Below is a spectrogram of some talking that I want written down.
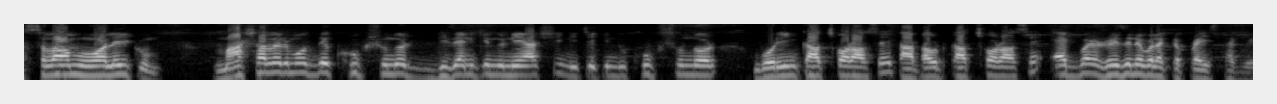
আসসালামু আলাইকুম। মার্শালের মধ্যে খুব সুন্দর ডিজাইন কিন্তু নিয়ে আসি, নিচে কিন্তু খুব সুন্দর বোরিং কাজ করা আছে, কাট আউট কাজ করা আছে, একবারে রিজনেবল একটা প্রাইস থাকবে।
